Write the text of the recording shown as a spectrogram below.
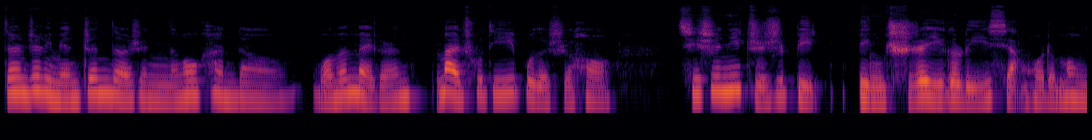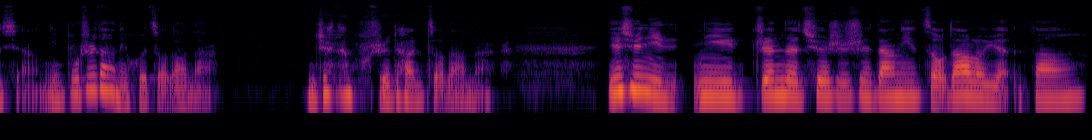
但是这里面真的是你能够看到，我们每个人迈出第一步的时候，其实你只是秉秉持着一个理想或者梦想，你不知道你会走到哪儿。你真的不知道你走到哪儿，也许你你真的确实是当你走到了远方，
